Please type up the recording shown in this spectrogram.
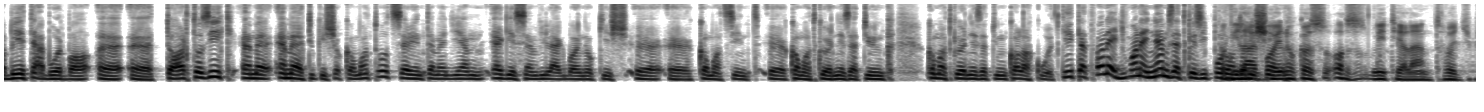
a B-táborba ö, ö, tartozik, emel, emeltük is a kamatot, szerintem egy ilyen egészen világbajnok is ö, ö, kamatszint, ö, kamatkörnyezetünk, kamatkörnyezetünk alakult ki. Tehát van egy, van egy nemzetközi porondon A világbajnok az, az mit jelent? Hogy...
